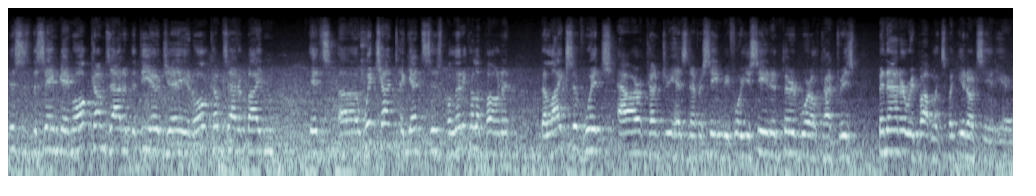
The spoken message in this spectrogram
this is the same game. All comes out of the DOJ, it all comes out of Biden. It's a witch hunt against his political opponent, the likes of which our country has never seen before. You see it in third world countries, banana republics, but you don't see it here.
